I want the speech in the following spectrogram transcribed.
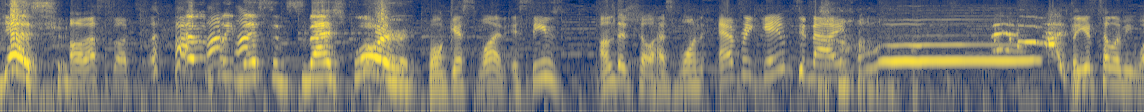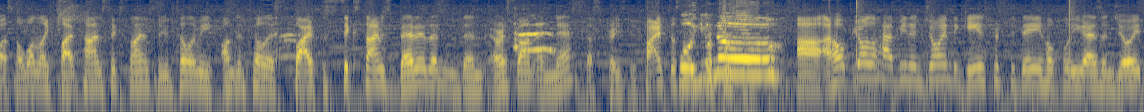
yes. Oh, that sucks. I haven't played this since Smash 4. well, guess what? It seems Undertale has won every game tonight. so you're telling me what? So I won like five times, six times. So you're telling me Undertale is five to six times better than than Earthbound and Ness? That's crazy. Five to Well, six. you per know. Uh, I hope you all have been enjoying the games for today. Hopefully you guys enjoyed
